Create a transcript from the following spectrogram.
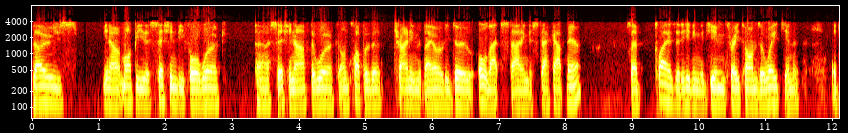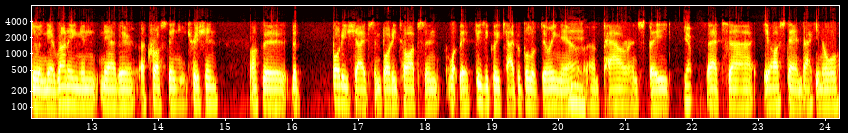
Those, you know, it might be the session before work, uh, session after work, on top of the training that they already do. All that's starting to stack up now. Players that are hitting the gym three times a week and are doing their running and now they're across their nutrition, like the the body shapes and body types and what they're physically capable of doing now, mm. um, power and speed. Yep. That's uh, yeah, I stand back in awe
